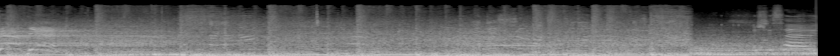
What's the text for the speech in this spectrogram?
champion. She said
